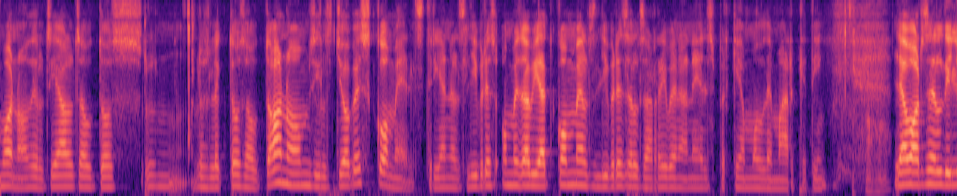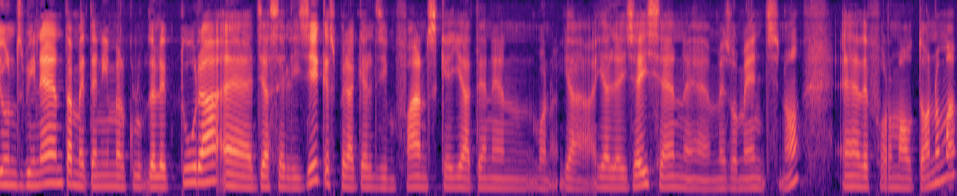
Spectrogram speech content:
bueno, dels ja els autors, els lectors autònoms i els joves, com ells trien els llibres, o més aviat com els llibres els arriben a ells, perquè hi ha molt de màrqueting. Uh -huh. Llavors, el dilluns vinent també tenim el club de lectura, eh, ja sé llegir, que és per a aquells infants que ja tenen, bueno, ja, ja llegeixen eh, més o menys, no?, eh, de forma autònoma.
